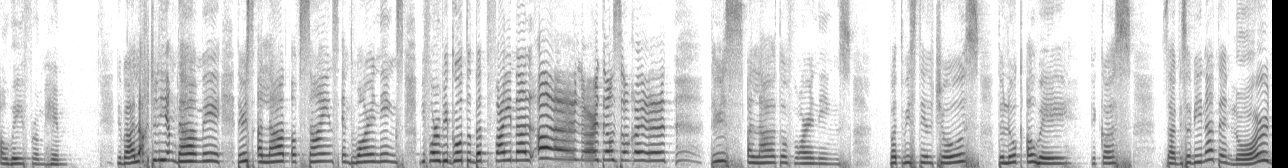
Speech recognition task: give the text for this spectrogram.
away from Him. Diba? Actually, ang dami. There's a lot of signs and warnings before we go to that final, ah, Lord, ang sakit. There's a lot of warnings, but we still chose to look away because sabi-sabi natin, Lord,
